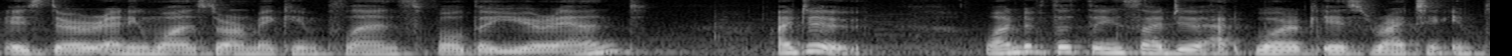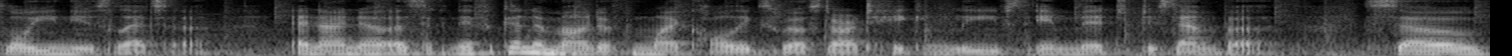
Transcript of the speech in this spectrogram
Is there anyone start making plans for the year end? I do. One of the things I do at work is writing employee newsletter, and I know a significant amount of my colleagues will start taking leaves in mid-December. So,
